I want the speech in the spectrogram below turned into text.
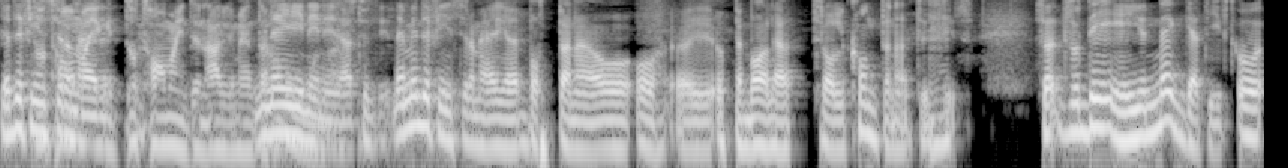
Ja, det finns då, ju tar de man här... inget, då tar man ju inte en argumentation. Nej, nej, nej, alltså. naturligtvis. nej, men det finns ju de här bottarna och, och, och uppenbara trollkontona naturligtvis. Så, så det är ju negativt. Och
